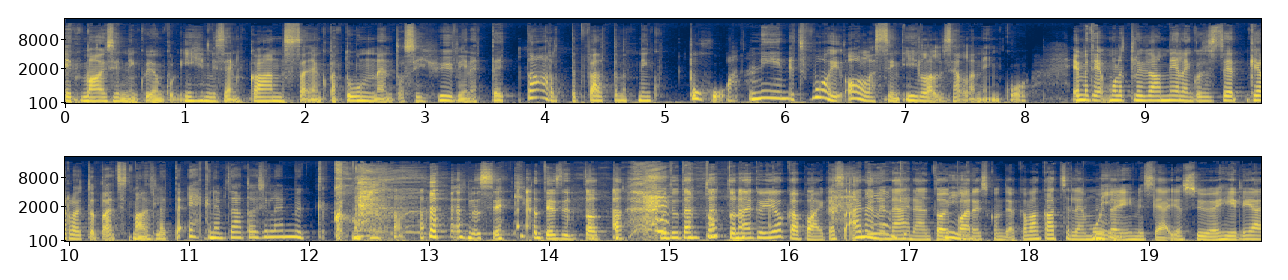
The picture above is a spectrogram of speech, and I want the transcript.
että mä olisin niin jonkun ihmisen kanssa, jonka mä tunnen tosi hyvin, että ei tarvitse välttämättä niin puhua. Niin. Että voi olla siinä illallisella niin kuin, en mä tiedä, mulle tuli vaan mieleen, kun sä kerroit tota, että mä olin silleen, että ehkä ne pitää toisilleen mykkäkohdalla. no sekin on tietysti totta. Mutta tämä tuttu näkyy joka paikassa. Aina me nähdään toi niin. pariskunta, joka vaan katselee muita niin. ihmisiä ja syö hilja,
